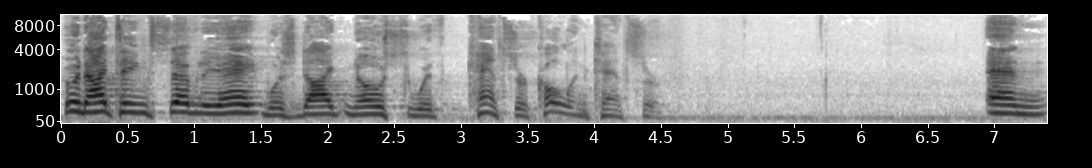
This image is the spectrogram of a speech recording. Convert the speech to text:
who in 1978 was diagnosed with cancer, colon cancer. And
